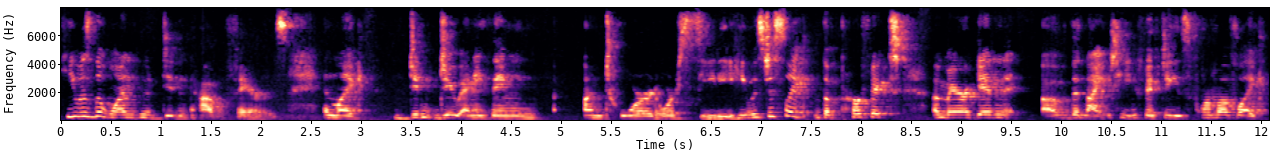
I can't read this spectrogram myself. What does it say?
he was the one who didn't have affairs and like didn't do anything untoward or seedy. He was just like the perfect American of the 1950s form of like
